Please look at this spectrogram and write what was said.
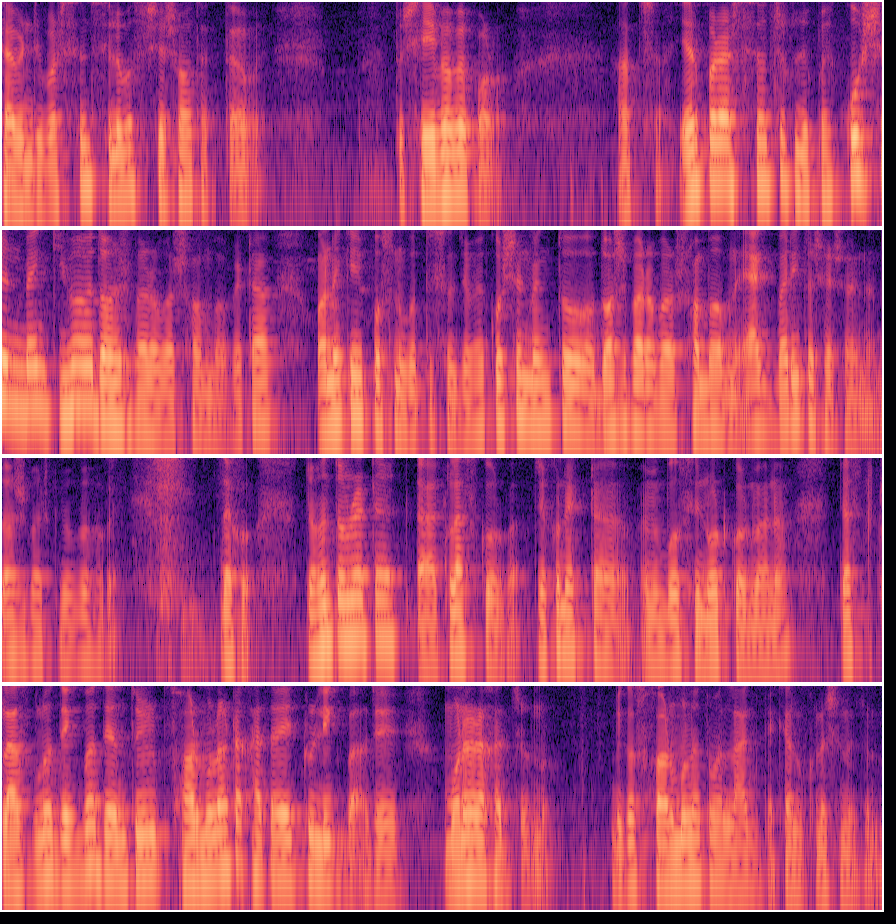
সেভেন্টি পার্সেন্ট সিলেবাস শেষ হওয়া থাকতে হবে। তো সেইভাবে পড়ো। আচ্ছা এরপর আসছে হচ্ছে ভাই কোশ্চেন ব্যাংক কীভাবে দশ বারো বার সম্ভব? এটা অনেকেই প্রশ্ন করতেছে যে ভাই কোশ্চেন ব্যাংক তো দশ বারো বার সম্ভব না, একবারই তো শেষ হয় না, দশ বার কীভাবে হবে? দেখো, যখন তোমরা একটা ক্লাস করবা যে কোনো একটা, আমি বলছি নোট করবা না জাস্ট ক্লাসগুলো দেখবা দেন তুমি ফর্মুলাটা খাতায় একটু লিখবা, যে মনে রাখার জন্য। বিকজ ফর্মুলা তোমার লাগবে ক্যালকুলেশনের জন্য।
